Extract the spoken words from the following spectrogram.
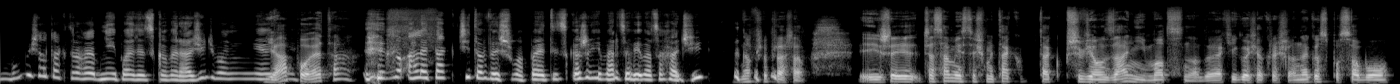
Mógłbyś to tak trochę mniej poetycko wyrazić, bo nie... Ja? Poeta? No ale tak ci to wyszło poetycko, że nie bardzo wiem o co chodzi. No przepraszam. Że czasami jesteśmy tak, tak przywiązani mocno do jakiegoś określonego sposobu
